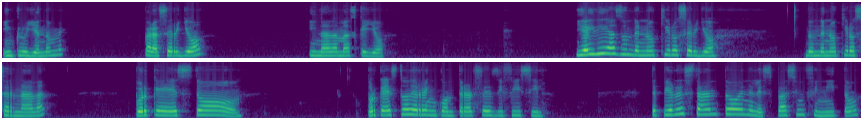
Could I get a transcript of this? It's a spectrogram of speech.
incluyéndome, para ser yo y nada más que yo. Y hay días donde no quiero ser yo, donde no quiero ser nada, Porque esto, porque esto de reencontrarse es difícil. Te pierdes tanto en el espacio infinito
